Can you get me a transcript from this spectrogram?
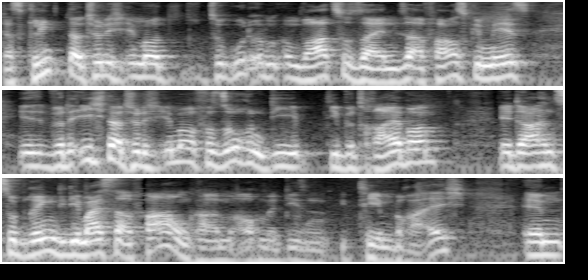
Das klingt natürlich immer zu gut, um, um wahr zu sein. Erfahrungsgemäß äh, würde ich natürlich immer versuchen, die, die Betreiber dahin zu bringen, die die meiste Erfahrung haben, auch mit diesem Themenbereich, ähm,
